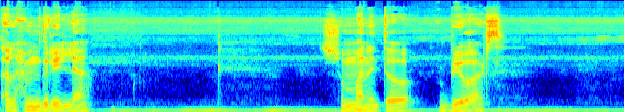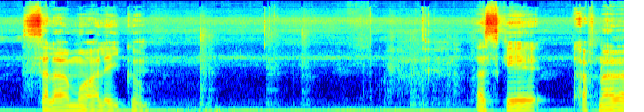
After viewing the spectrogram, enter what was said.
আলহামদুলিল্লাহ। সম্মানিত ব্রিওয়ার্স সালামু আলাইকুম। আজকে আপনারা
